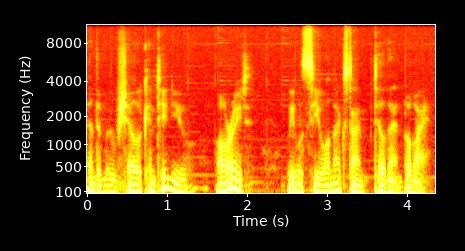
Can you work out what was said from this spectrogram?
And the move shall continue. Alright, we will see you all next time. Till then, bye bye.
